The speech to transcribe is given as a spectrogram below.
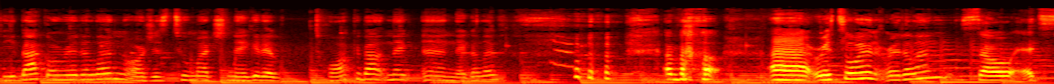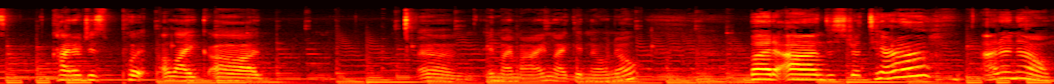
feedback on Ritalin or just too much negative talk about neg- uh, negative about uh, Ritalin, Ritalin. So it's kind of just put a like uh, um, in my mind like a no no. But uh, the Strattera, I don't know.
